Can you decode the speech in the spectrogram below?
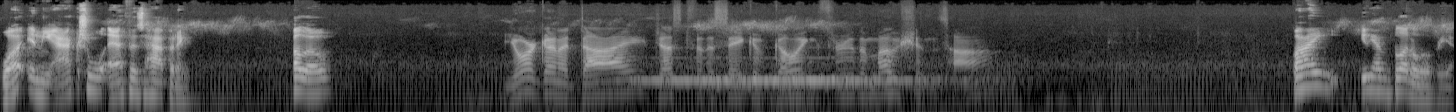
What in the actual F is happening? Hello? You're gonna die just for the sake of going through the motions, huh? Why do you have blood all over you?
